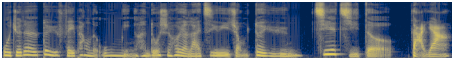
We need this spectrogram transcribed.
我觉得，对于肥胖的污名，很多时候也来自于一种对于阶级的打压。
